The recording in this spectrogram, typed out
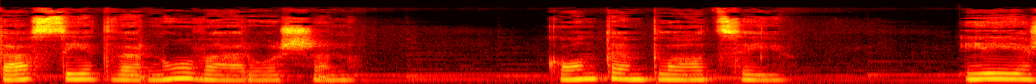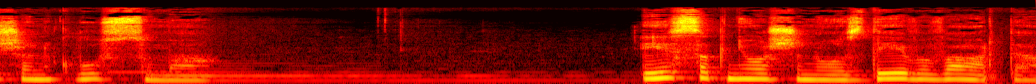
Tas ietver novērošanu, kontemplāciju, ieiešanu klusumā, iesakņošanos dieva vārdā,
